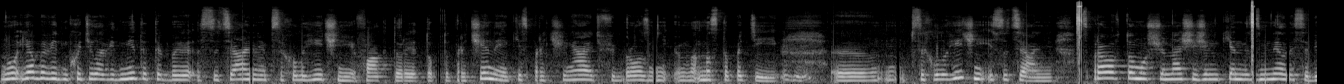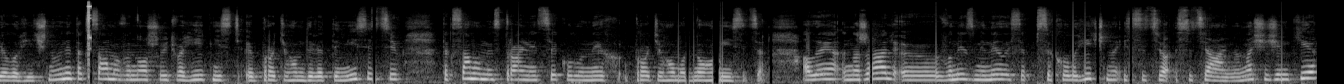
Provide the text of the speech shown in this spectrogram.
Ну я би від, хотіла відмітити би соціальні психологічні фактори, тобто причини, які спричиняють фіброзні мастопатії, е, психологічні і соціальні. Справа в тому, що наші жінки не змінилися біологічно. Вони так само виношують вагітність е, протягом 9 місяців, так само менструальний цикл у них протягом одного місяця. Але на жаль, е, вони змінилися психологічно і соціально. Наші жінки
